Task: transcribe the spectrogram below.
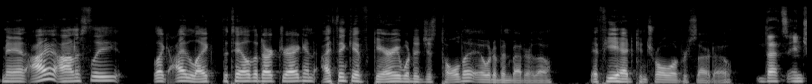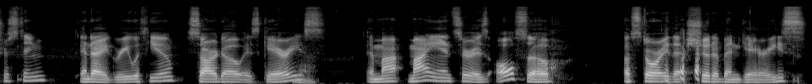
man, I honestly like I liked the Tale of the Dark Dragon. I think if Gary would have just told it, it would have been better though. If he had control over Sardo. That's interesting, and I agree with you. Sardo is Gary's, and my my answer is also a story that should have been Gary's.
